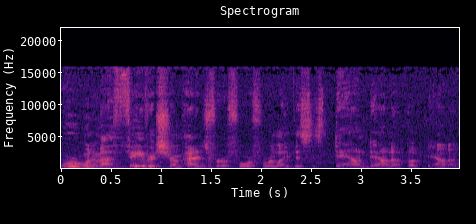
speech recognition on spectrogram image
Or one of my favorite strum patterns for a 4-4 like this is down, down, up, up, down, up.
